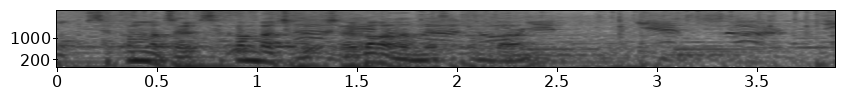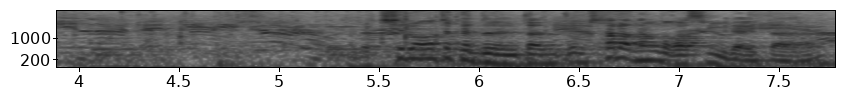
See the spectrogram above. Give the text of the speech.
어, 색감만 잘 색감만 잘, 잘 박아놨네 색감만. 그러니까 7은 어떻게든 일단 좀 살아난 것 같습니다 일단.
